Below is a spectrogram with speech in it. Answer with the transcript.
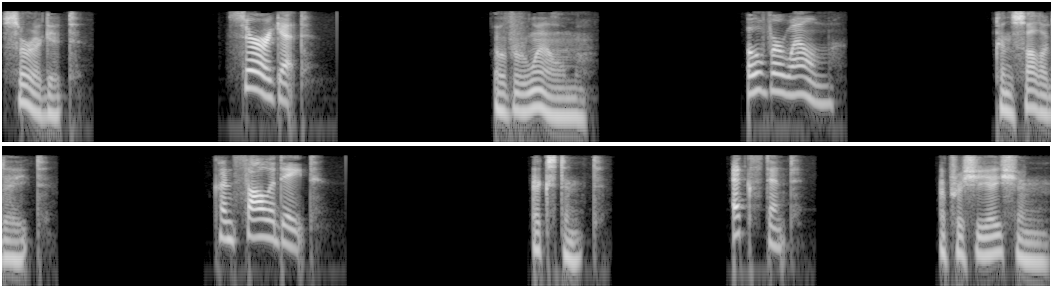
surrogate, surrogate, overwhelm, overwhelm, consolidate, consolidate, extant, extant, appreciation,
